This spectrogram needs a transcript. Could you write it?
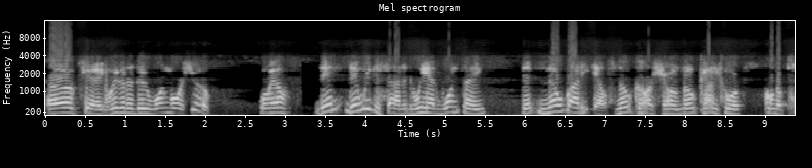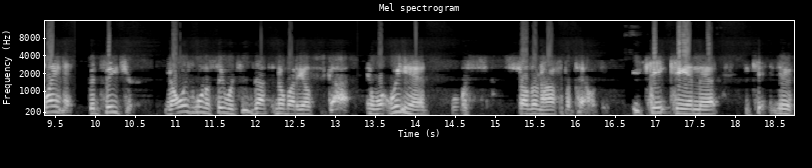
okay, we're going to do one more show. Well, then, then we decided we had one thing that nobody else, no car show, no concours on the planet could feature. You always want to see what you've got that nobody else has got. And what we had was Southern hospitality. You can't can that. You can't, you,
